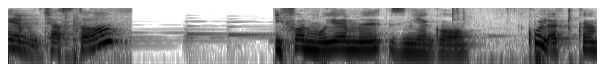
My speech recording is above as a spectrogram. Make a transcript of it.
Wyjmujemy ciasto i formujemy z niego kuleczkę.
